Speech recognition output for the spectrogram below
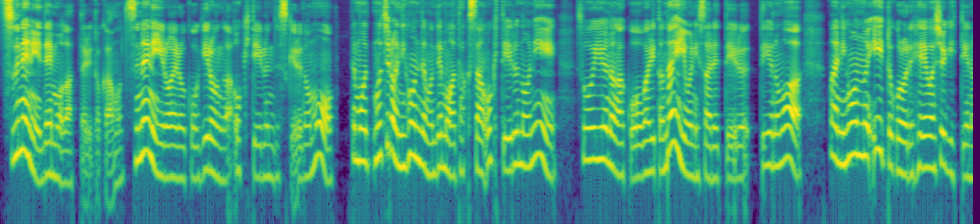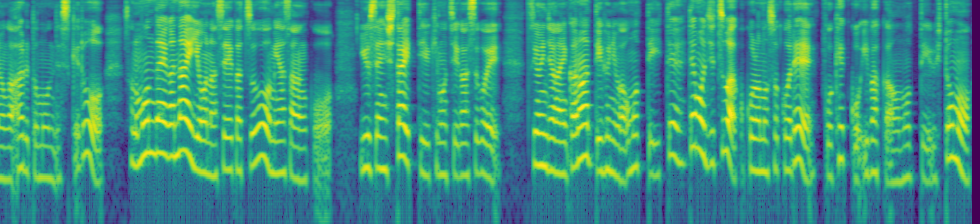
常にデモだったりとかもう常にいろいろ議論が起きているんですけれどもでももちろん日本でもデモはたくさん起きているのにそういうのがこう割とないようにされているっていうのは、まあ、日本のいいところで平和主義っていうのがあると思うんですけどその問題がないような生活を皆さんこう優先したいっていう気持ちがすごい強いんじゃないかなっていうふうには思っていてでも実は心の底でこう結構違和感を持っている人も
